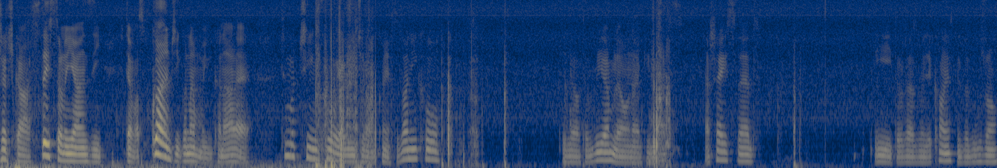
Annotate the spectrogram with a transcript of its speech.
Rzeczka, z tej strony Janzi. Witam was w kolejnym odcinku na moim kanale. W tym odcinku, jak widzicie, mam koniec sezoniku. Tyle oto wbiłem, Leonek i Max na 600. I to zaraz będzie koniec, nie za dużo.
